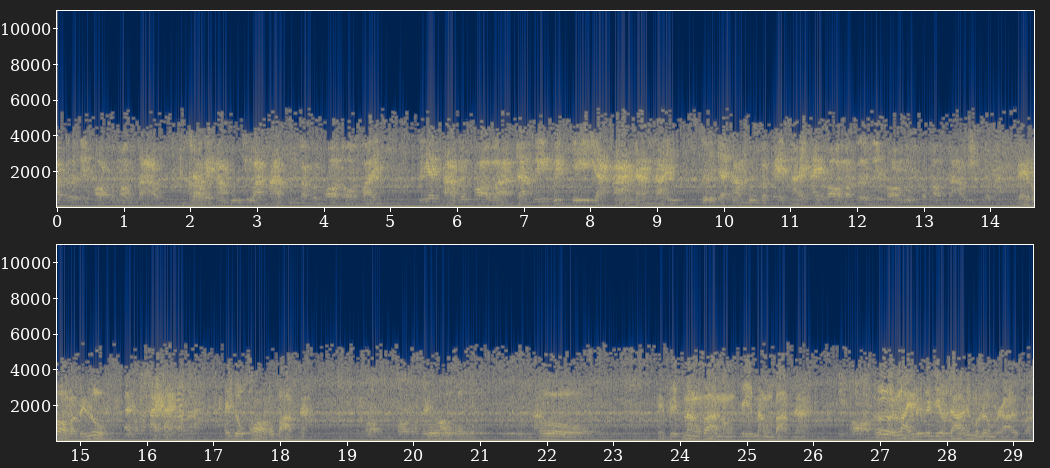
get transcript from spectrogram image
มาเกิดในท้องของน้องสาว เรียนถามหลวงพ่อว่าจะมีวิธีอย่างการอย่างไร หรือจะทำบุญประเภทไหนให้พ่อมาเกิดในท้องลูกของน้องสาวอีกเจ้าค่ะแกพ่อมาเป็นลูกไอ้ต้องใช่ได้ครับเป็นดูพ่อเขาบาปนะโอ้โอ้ต้องเป็นโอ้พ่อโอ้โอ้ไม่ผิดมั่งว่ามั่งตีมั่งบาปนะมีพ่อเออไล่ไปเป็นเทวดาที่หมดเรื่องหมดราวดีกว่า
